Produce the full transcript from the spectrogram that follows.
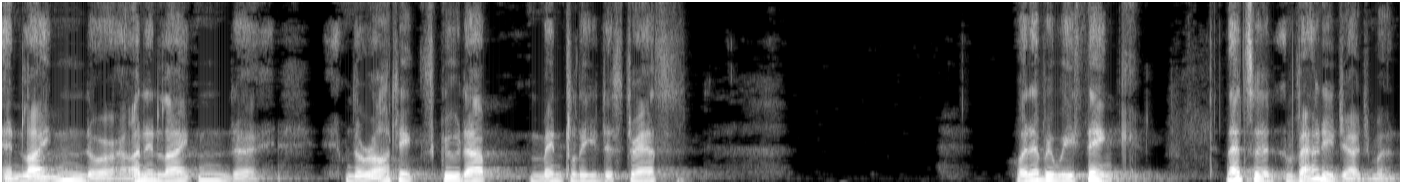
enlightened or unenlightened, uh, neurotic, screwed up, mentally distressed, whatever we think, that's a value judgment.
